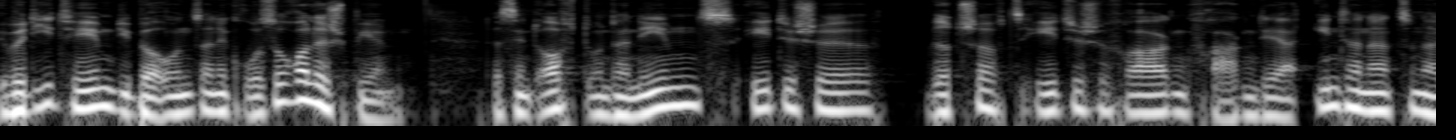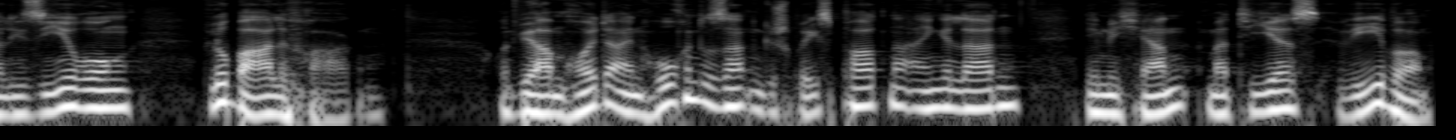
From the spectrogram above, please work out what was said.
über die Themen, die bei uns eine große Rolle spielen. Das sind oft unternehmensethische, wirtschaftsethische Fragen, Fragen der Internationalisierung, globale Fragen. Und wir haben heute einen hochinteressanten Gesprächspartner eingeladen, nämlich Herrn Matthias Weber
